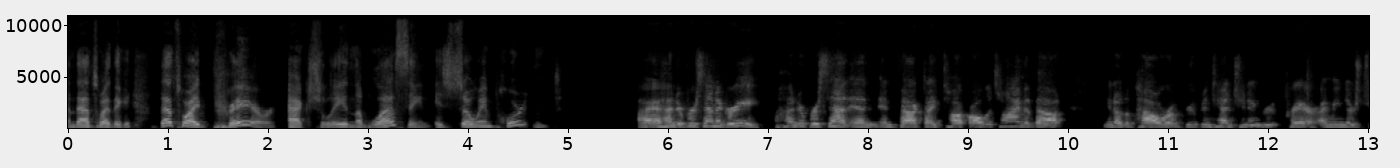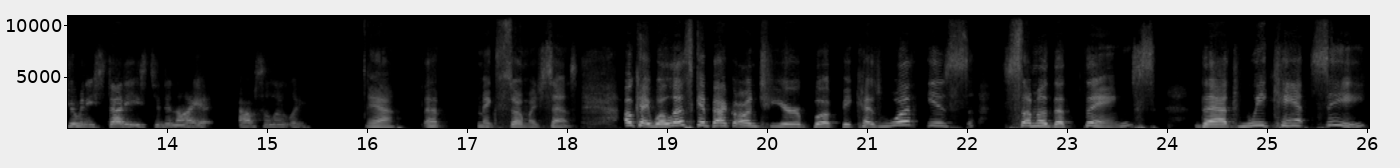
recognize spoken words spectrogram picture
And that's why they that's why prayer actually and the blessing is so important. I 100% agree. 100%. And in fact, I talk all the time about, you know, the power of group intention and group prayer. I mean, there's too many studies to deny it. Absolutely. Yeah, that makes so much sense. Okay, well, let's get back onto your book because what is some of the things that we can't see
